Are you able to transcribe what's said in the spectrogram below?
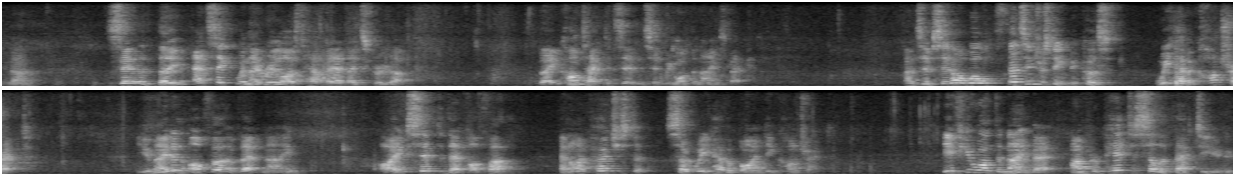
You know? The ASIC, when they realised how bad they'd screwed up, they contacted Zev and said, we want the names back. And Zev said, oh, well, that's interesting because we have a contract. You made an offer of that name, I accepted that offer, and I purchased it. So we have a binding contract. If you want the name back, I'm prepared to sell it back to you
